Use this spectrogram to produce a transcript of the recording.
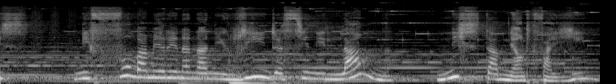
izy ny fomba amerenana ny rindra sy ny lamina nisy tamin'ny andro fahiny.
